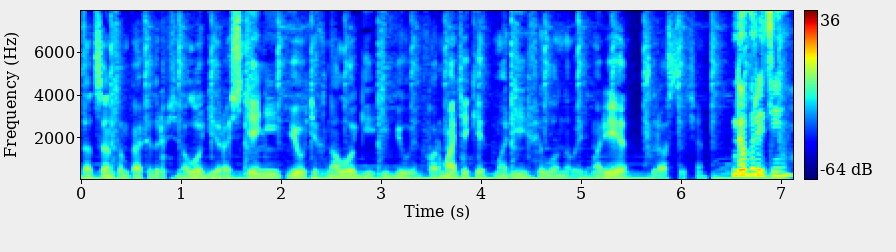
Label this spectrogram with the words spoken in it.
доцентом кафедры физиологии растений, биотехнологии и биоинформатики Марии Филоновой. Мария, здравствуйте. Добрый день.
